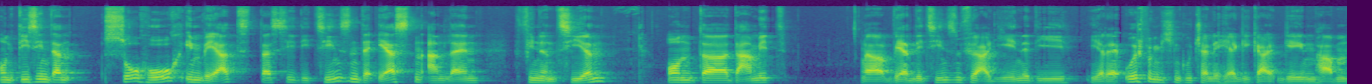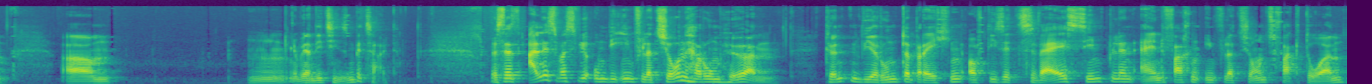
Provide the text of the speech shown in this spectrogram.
und die sind dann so hoch im Wert, dass sie die Zinsen der ersten Anleihen finanzieren und äh, damit äh, werden die Zinsen für all jene, die ihre ursprünglichen Gutscheine hergegeben haben, ähm, hm, werden die Zinsen bezahlt. Das heißt, alles, was wir um die Inflation herum hören, könnten wir runterbrechen auf diese zwei simplen, einfachen Inflationsfaktoren.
